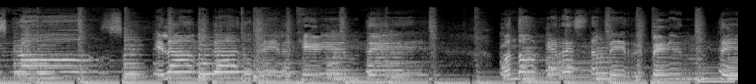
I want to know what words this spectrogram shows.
Alex Cross, el abogado de la gente. Cuando te arrestan de repente,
